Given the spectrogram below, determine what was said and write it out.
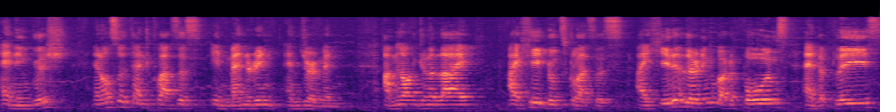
and English and also attend classes in Mandarin and German. I'm not gonna lie, I hate those classes. I hated learning about the poems and the plays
